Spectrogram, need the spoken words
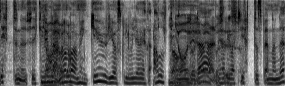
jättenyfiken Ja, ibland. ja, Man ja. bara, men gud, jag skulle vilja veta allt om Ja, det där. det hade ju varit jättespännande.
